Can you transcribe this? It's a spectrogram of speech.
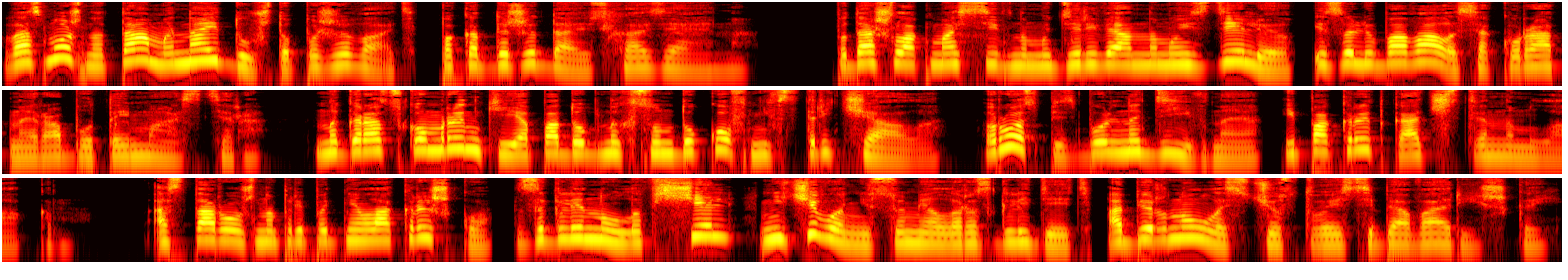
Возможно, там и найду, что пожевать, пока дожидаюсь хозяина. Подошла к массивному деревянному изделию и залюбовалась аккуратной работой мастера. На городском рынке я подобных сундуков не встречала. Роспись больно дивная и покрыт качественным лаком. Осторожно приподняла крышку, заглянула в щель, ничего не сумела разглядеть, обернулась, чувствуя себя воришкой.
